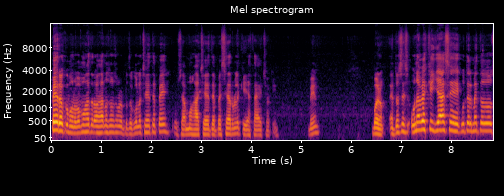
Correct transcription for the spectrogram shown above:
Pero como nos vamos a trabajar nosotros sobre el protocolo HTTP, usamos HTTP Servlet que ya está hecho aquí. Bien. Bueno, entonces una vez que ya se ejecuta el método,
